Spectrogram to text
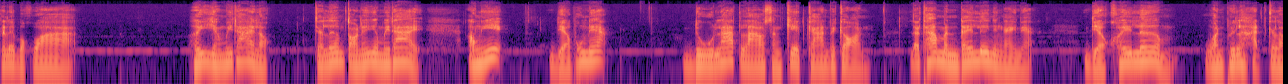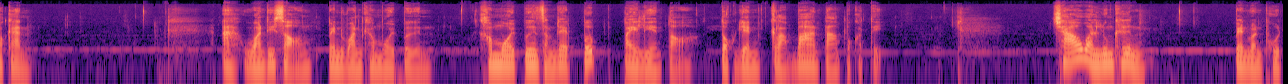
ก็เลยบอกว่า เฮ้ยยังไม่ได้หรอก จะเริ่มตอนนี้ยังไม่ได้ เอางี้ เดี๋ยวพรุ่งนี้ดูลาดราวสังเกตการไปก่อน แล้วถ้ามันได้เรื่องยังไงเนี่ย เดี๋ยวค่อยเริ่มวันพฤหัสกันแล้วกันอะวันที่สองเป็นวันขโมยปืน ขโมยปืนสำเร็จปุ๊บไปเรียนต่อ ตกเย็นกลับบ้านตามปกติ เช้าวันรุ่งขึ้น เป็นวันพุธ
